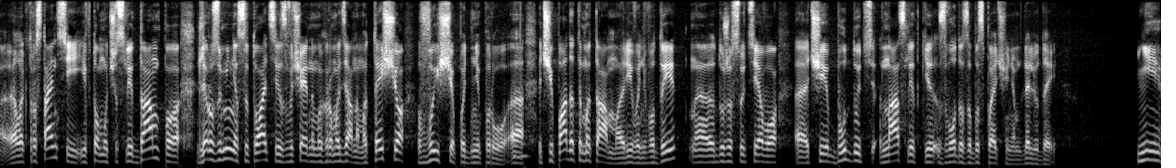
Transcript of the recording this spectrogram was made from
електростанцій, і в тому числі дамп. Е, Для розуміння ситуації з звичайними громадянами, те, що вище по Дніпру, е, чи падатиме там рівень води е, дуже суттєво, е, чи будуть наслідки з водозабезпеченням для людей? Ні,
